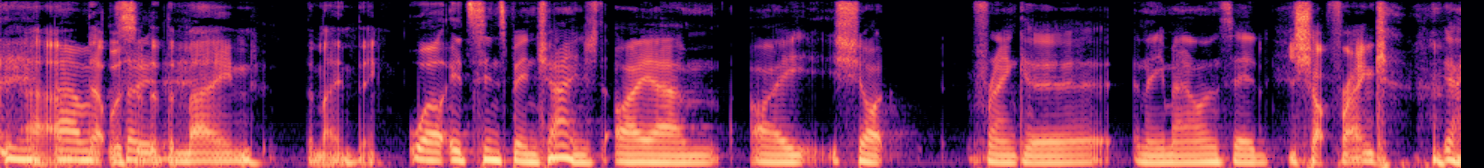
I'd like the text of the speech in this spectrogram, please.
um, Um, that was so- sort of the main, the main thing. Well, it's since been changed. I um I shot Frank uh, an email and said You shot Frank. Yeah,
